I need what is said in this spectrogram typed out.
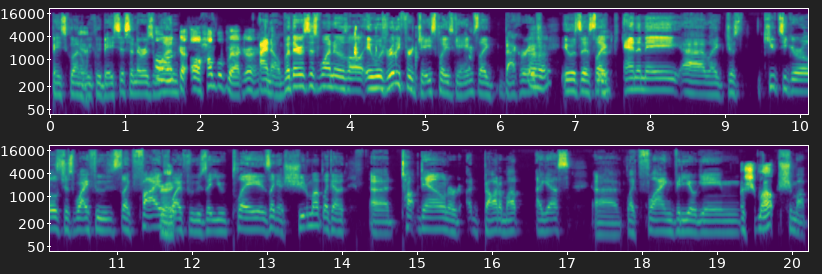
basically on a Yeah. weekly basis, and there was oh, one. okay. oh, humble brag. All right. I know, but there was this one. It was all. It was really for Jace plays games like Baccarat. Uh-huh. It was this like anime, uh, like just cutesy girls, just waifus, like five Right. waifus that you play. It's like a shoot 'em up, like a, uh top down or bottom up, I guess. Uh, like flying video game a shmup. shmup.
